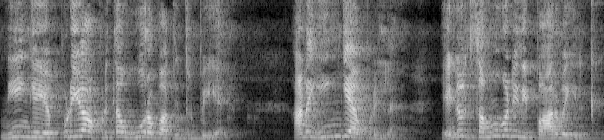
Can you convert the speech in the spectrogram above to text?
நீங்கள் எப்படியோ அப்படித்தான் ஊரை பார்த்துட்டு இருப்பீங்க. ஆனால் இங்கே அப்படி இல்லை. எங்களுக்கு சமூக நீதி பார்வை இருக்குது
